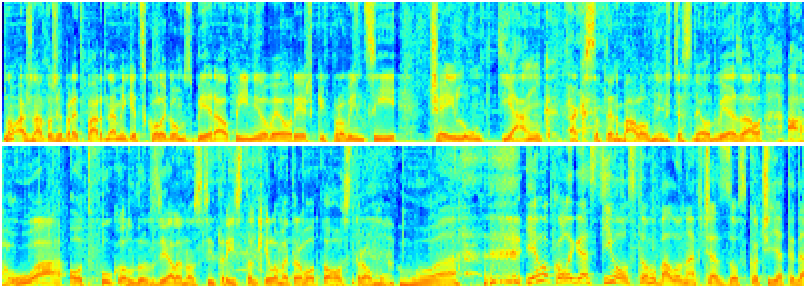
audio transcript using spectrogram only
No až na to, že pred pár dňami, keď s kolegom zbieral píniové oriešky v provincii Cheilung Tiang, ak sa ten balón nešťastne odviazal a Hua odfúkol do vzdialenosti 300 km od toho stromu. Hua. Jeho kolega stihol z toho balóna včas zoskočiť a teda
